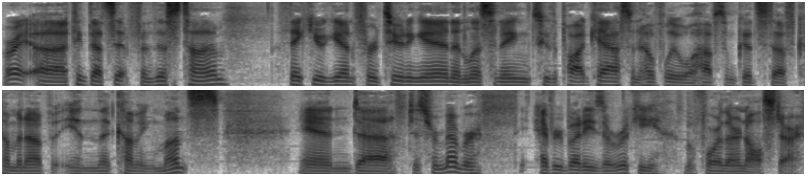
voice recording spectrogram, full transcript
All right, uh, I think that's it for this time. Thank you again for tuning in and listening to the podcast, and hopefully we'll have some good stuff coming up in the coming months. And uh, just remember, everybody's a rookie before they're an all star.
